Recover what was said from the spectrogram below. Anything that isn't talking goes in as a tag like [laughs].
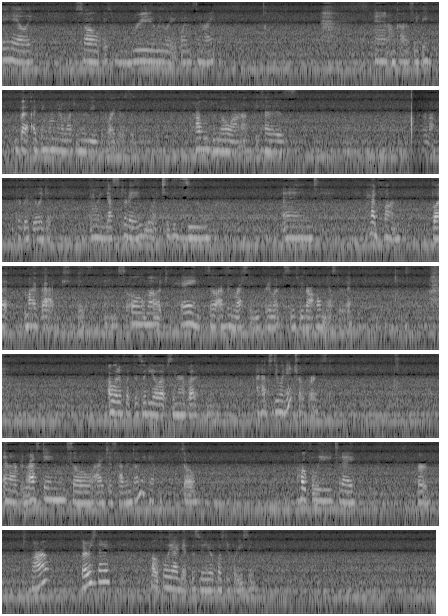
Hey, Haleigh. So, it's really late Wednesday night. And I'm kind of sleepy. But I think I'm going to watch a movie before I go to sleep. Probably Moana because... I don't know. Because I feel like it. Anyway, yesterday we went to the zoo. And had fun. But my back is in so much pain. So I've been resting pretty much since we got home yesterday. I would have put this video up sooner, but you know, I had to do an intro first. And I've been resting, so I just haven't done it yet. So hopefully today or tomorrow, Thursday, hopefully I get this video posted for you soon.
